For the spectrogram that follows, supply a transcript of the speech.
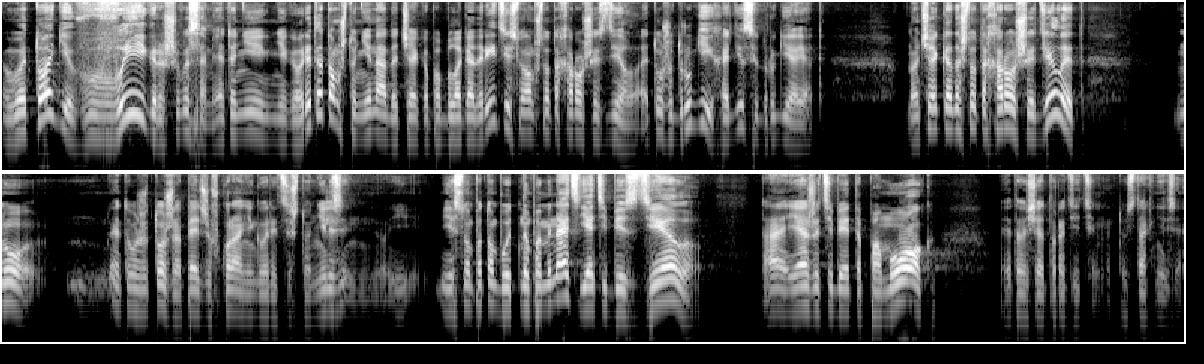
в итоге в выигрыше вы сами. Это не, не говорит о том, что не надо человека поблагодарить, если он что-то хорошее сделал. Это уже другие хадисы, другие аяты. Но человек, когда что-то хорошее делает, ну, это уже тоже, опять же, в Коране говорится, что нельзя, если он потом будет напоминать, я тебе сделал, да, я же тебе это помог, это вообще отвратительно. То есть так нельзя.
